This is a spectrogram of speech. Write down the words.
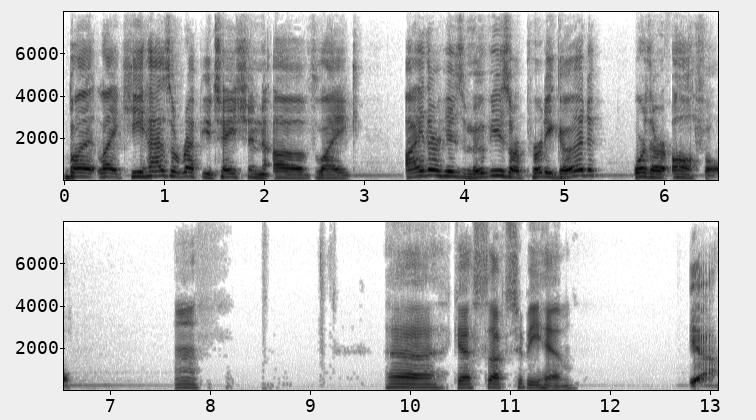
but like he has a reputation of like either his movies are pretty good or they're awful. Uh, guess sucks to be him. Yeah,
